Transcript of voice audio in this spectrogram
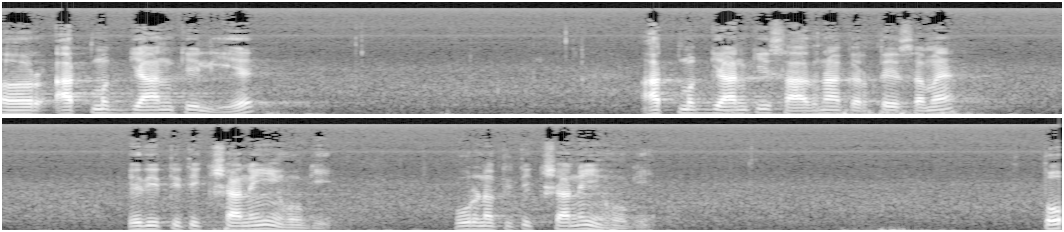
और आत्मज्ञान के लिए आत्मज्ञान की साधना करते समय यदि तितिक्षा नहीं होगी, पूर्ण तितिक्षा नहीं होगी तो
